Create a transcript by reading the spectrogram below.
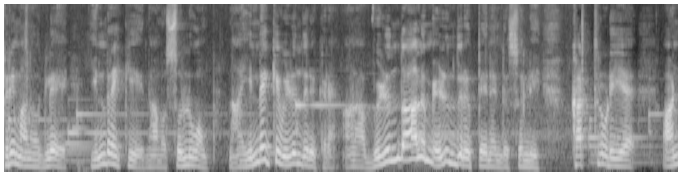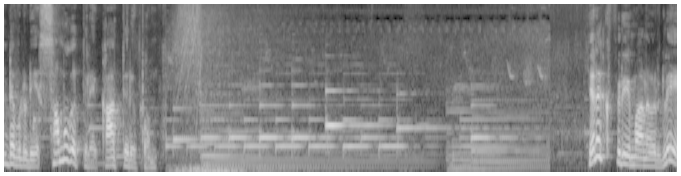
பிரிமானவர்களே இன்றைக்கு நாம் சொல்லுவோம் நான் இன்னைக்கு விழுந்திருக்கிறேன் ஆனால் விழுந்தாலும் எழுந்திருப்பேன் என்று சொல்லி கர்த்தருடைய ஆண்டவருடைய சமூகத்தில் காத்திருப்போம். எனக்கு பிரியமானவர்களே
